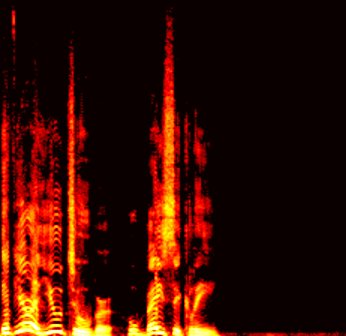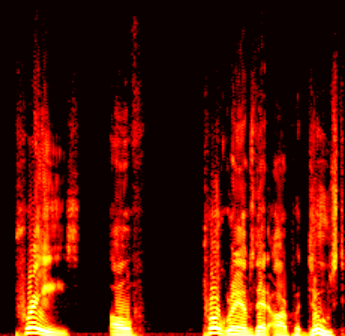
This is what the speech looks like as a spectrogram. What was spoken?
If you're a YouTuber who basically praise of programs that are produced,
